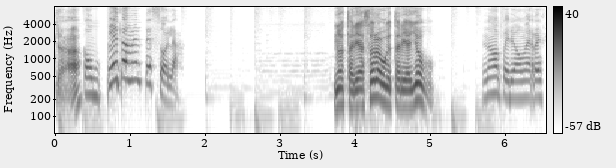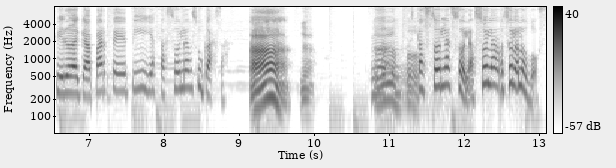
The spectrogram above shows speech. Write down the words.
ya. completamente sola. No estaría sola porque estaría yo. po. No, pero me refiero a que aparte de ti ya está sola en su casa. Ah, ya. No, está sola, sola, sola, solo los dos.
